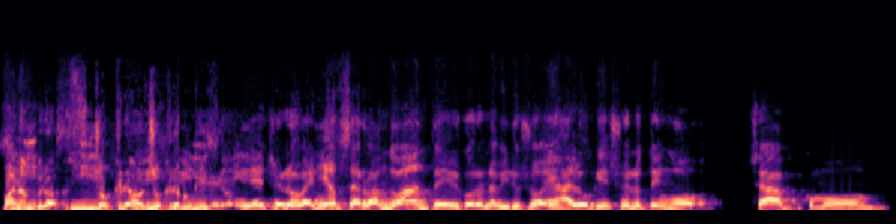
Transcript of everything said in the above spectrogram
Bueno, Sí, pero sí, yo creo, yo creo que. Y de hecho lo venía observando antes del coronavirus. Yo, es algo que yo lo tengo ya como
